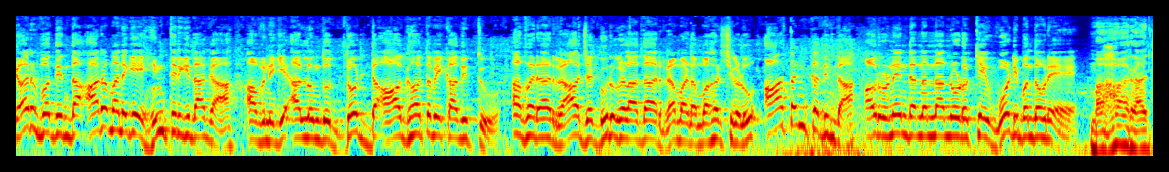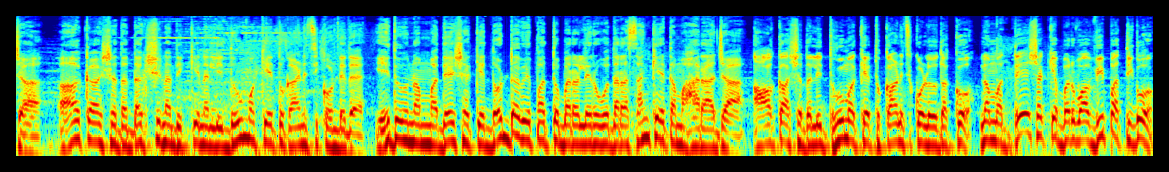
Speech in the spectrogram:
ಗರ್ವದಿಂದ ಅರಮನೆಗೆ ಹಿಂತಿರುಗಿದಾಗ ಅವನಿಗೆ ಅಲ್ಲೊಂದು ದೊಡ್ಡ ಆಘಾತ ಬೇಕಾದಿತ್ತು ಅವರ ರಾಜಗುರುಗಳಾದ ರಮಣ ಮಹರ್ಷಿಗಳು ಆತಂಕದಿಂದ ಅರುಣೇಂದ್ರನನ್ನ ನೋಡೋಕೆ ಓಡಿ ಬಂದವರೇ. ಮಹಾರಾಜ, ಆಕಾಶದ ದಕ್ಷಿಣ ದಿಕ್ಕಿನಲ್ಲಿ ಧೂಮಕೇತು ಕಾಣಿಸಿಕೊಂಡಿದೆ. ಇದು ನಮ್ಮ ದೇಶಕ್ಕೆ ದೊಡ್ಡ ವಿಪತ್ತು ಬರಲಿರುವುದರ ಸಂಕೇತ ಮಹಾರಾಜ. ಆಕಾಶದಲ್ಲಿ ಧೂಮಕೇತು ಕಾಣಿಸಿಕೊಳ್ಳುವುದಕ್ಕೂ ನಮ್ಮ ದೇಶಕ್ಕೆ ಬರುವ ವಿಪತ್ತಿಗೂ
